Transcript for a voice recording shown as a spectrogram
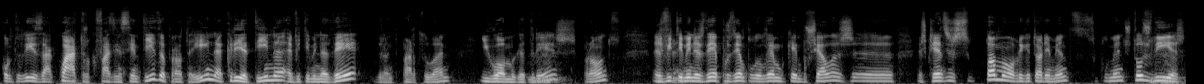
como tu dizes, há quatro que fazem sentido, a proteína, a creatina, a vitamina D, durante parte do ano, e o ômega 3, uhum. pronto. As vitaminas D, por exemplo, eu lembro que em Bruxelas uh, as crianças tomam obrigatoriamente suplementos todos os uhum. dias,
